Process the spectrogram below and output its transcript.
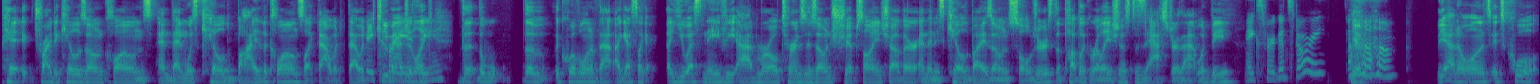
pit, tried to kill his own clones and then was killed by the clones, like that would that would Be can you imagine like the the the equivalent of that, I guess, like a U.S. Navy admiral turns his own ships on each other and then is killed by his own soldiers. The public relations disaster that would be. Makes for a good story. Yeah. Um, Yeah, no, well, it's it's cool.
